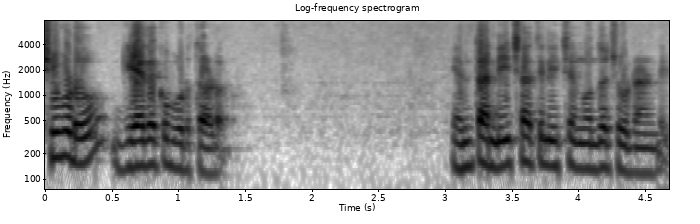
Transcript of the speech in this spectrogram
శివుడు గేదెకు పుడతాడు. ఎంత నీచాతి నీచంగా ఉందో చూడండి.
